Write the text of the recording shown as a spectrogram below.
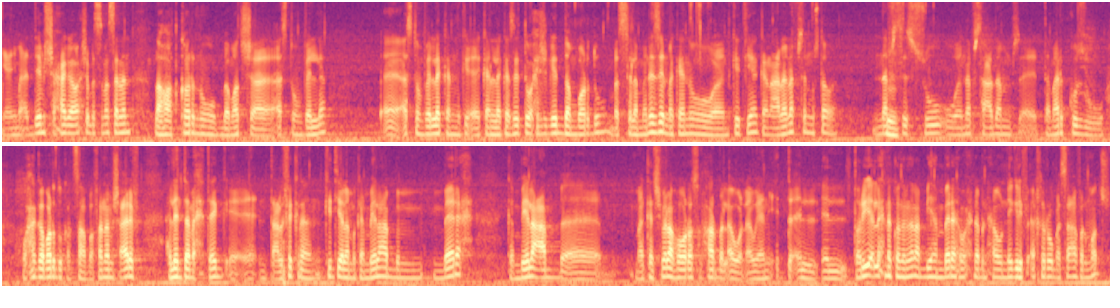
يعني ما قدمش حاجة وحشة بس مثلا لو هتقارنه بماتش أستون فيلا آه، أستون فيلا كان كان لاكازيت وحش جدا برضو بس لما نزل مكانه نكيتيا كان على نفس المستوى نفس السوء ونفس عدم التمركز و... وحاجة برضو كانت صعبة. فأنا مش عارف هل أنت محتاج آه، أنت على فكرة نكيتيا لما كان بيلعب امبارح كان بيلعب آه، ما كانش بيلعب هو راس الحربة الأول أو يعني. الطريقة اللي إحنا كنا بنلعب بيها امبارح وإحنا بنحاول نجري في آخر ربع ساعة في الماتش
